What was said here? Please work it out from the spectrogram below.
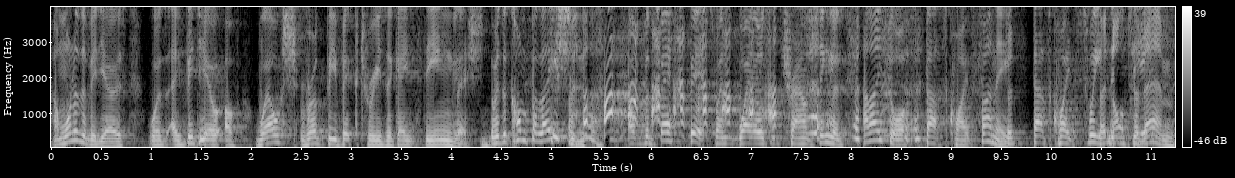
And one of the videos was a video of Welsh rugby victories against the English. It was a compilation of the best bits when Wales had trounced England. And I thought, that's quite funny. that's quite sweet. but and not to them.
